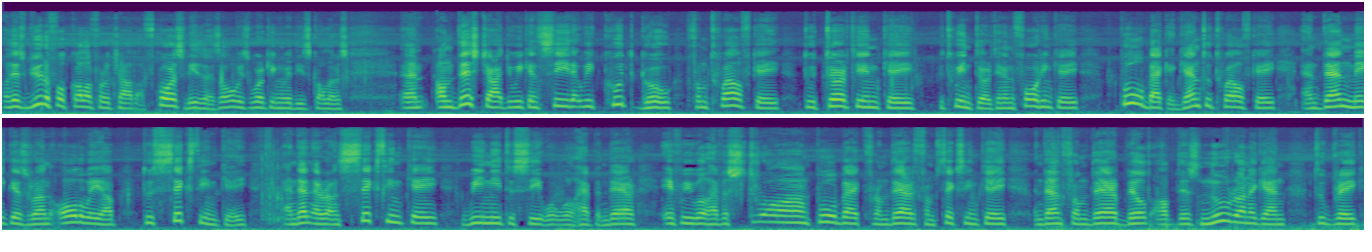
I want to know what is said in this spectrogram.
on this beautiful colorful chart. Of course, Lisa is always working with these colors. And on this chart, we can see that we could go from 12K to 13K, between 13 and 14K pull back again to 12k and then make this run all the way up to 16k and then around 16k we need to see what will happen there. If we will have a strong pullback from there from 16k and then from there build up this new run again to break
